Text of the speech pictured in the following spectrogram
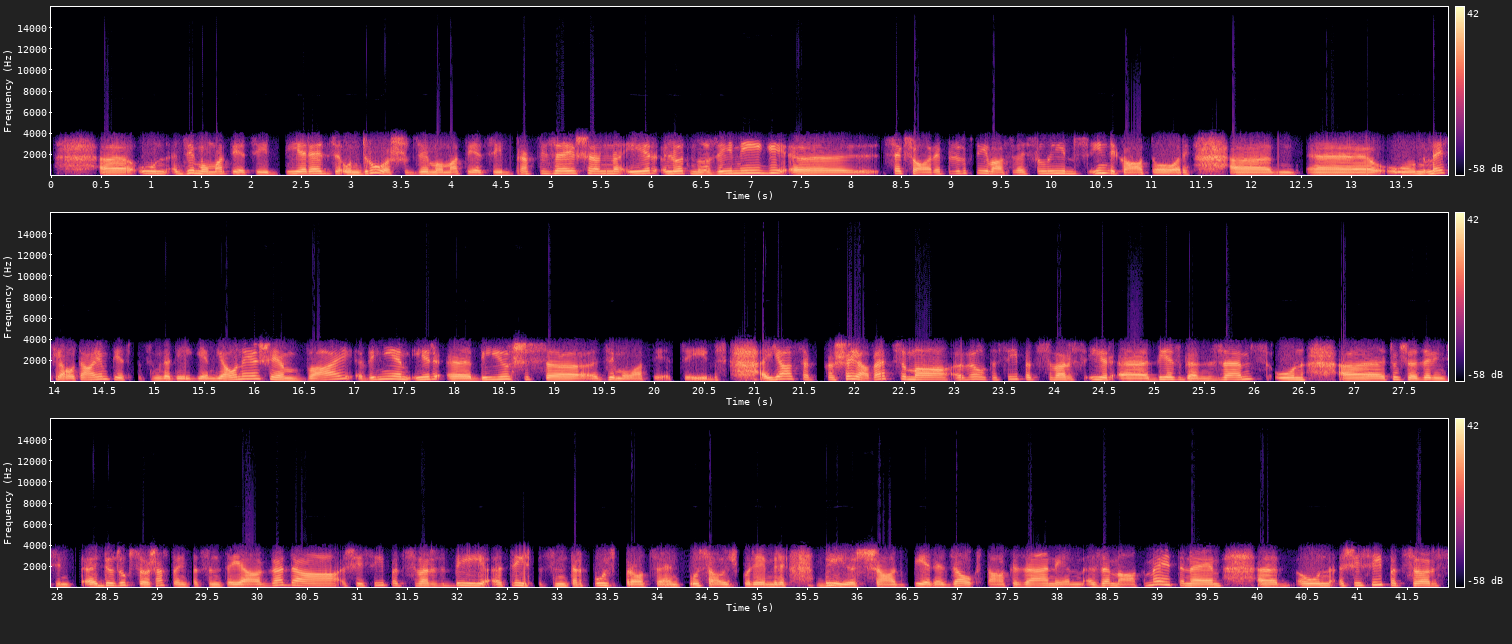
Un dzimuma attiecību pieredze un drošu dzimuma attiecību praktizēšana ir ļoti nozīmīgi seksuāla reproduktīvās veselības indikātori. Un mēs jautājam 15-gadīgiem jauniešiem, vai viņiem ir bijušas dzimuma attiecības. Jāsaka, ka šajā vecumā vēl tas īpatsvars ir diezgan zems un 1900, 2018. gadā šis īpatsvars bija 13,5% pusauģi, kuriem ir bijusi šāda pieredze augstāka zēniem, zemāka meitenēm, un šis īpatsvars,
